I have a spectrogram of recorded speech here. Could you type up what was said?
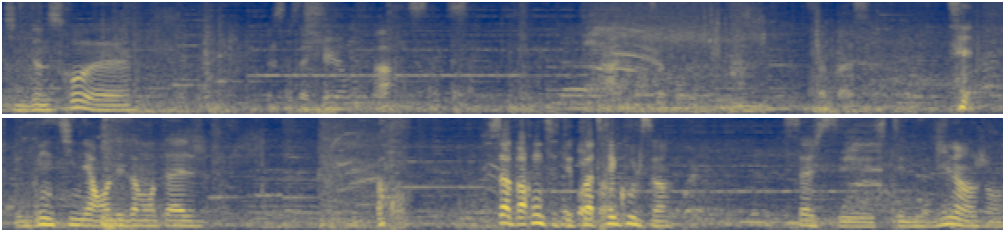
petite dance throw. euh, ça, tue. Hein. Ah, ça, ça- ah, non, ça pour le coup, ça passe. le Gontinaire en désavantage. Oh. Ça, par contre, c'était Pourquoi pas très cool, ça. Ça, c'est- c'était vilain, genre.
